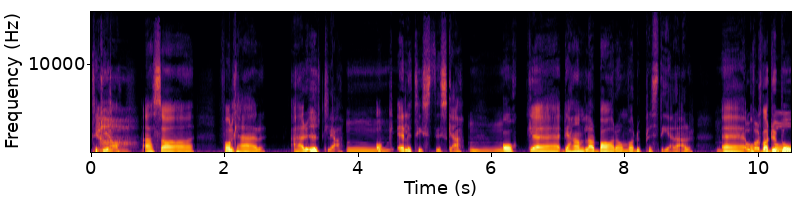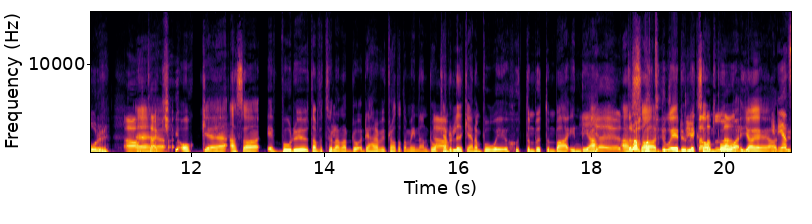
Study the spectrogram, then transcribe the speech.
tycker jag. Alltså, folk här är ytliga Mm. och elitistiska mm. och eh, det handlar bara om vad du presterar. Mm. Eh, och, var, du bor. Ja Eh, och eh, alltså, eh, bor du utanför tullarna, då, det här har vi pratat om innan, då Ja. kan du lika gärna bo i Huttenbuttenba, India. Ja, ja, Alltså då är du liksom på, ja, ja, ja, du,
